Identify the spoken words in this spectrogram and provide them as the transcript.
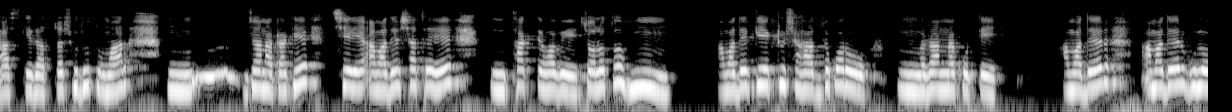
আজকের রাতটা শুধু তোমার জানাটাকে ছেড়ে আমাদের সাথে থাকতে হবে। চলো তো, হুম, আমাদেরকে একটু সাহায্য করো রান্না করতে। আমাদের, আমাদেরগুলো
